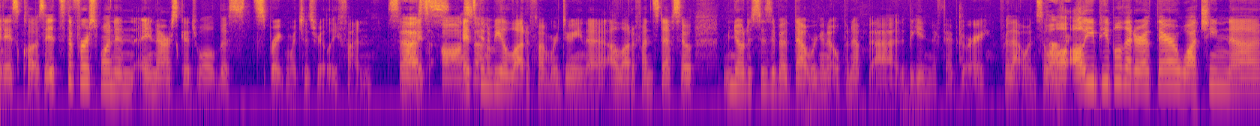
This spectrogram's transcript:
It is close. It's the first one in, in our schedule this spring, which is really fun. So That's it's, It's going to be a lot of fun. We're doing a, a lot of fun stuff. So notices about that. We're going to open up uh, the beginning of February for that one. So all, all you people that are out there watching uh,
